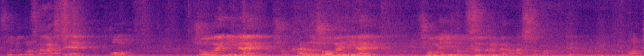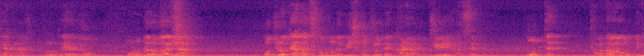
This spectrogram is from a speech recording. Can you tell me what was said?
そういうところを探してこう正面にいないで彼の正面にいないで正面にいるとすぐ来るから足とか手こう手離すこの手をモロテの場合にはこっちの手外すこともできるしこっちの手彼は自由に外せる。持ってたまたま持ってこ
